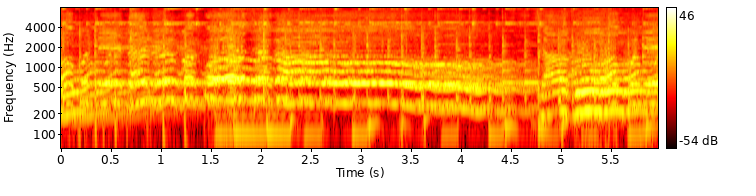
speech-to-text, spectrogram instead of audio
અપને ધર્મ કો જગાવો. સાધુ અપને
